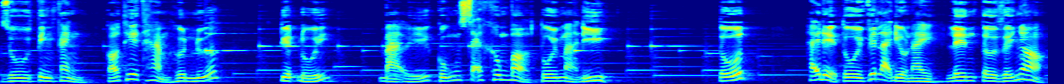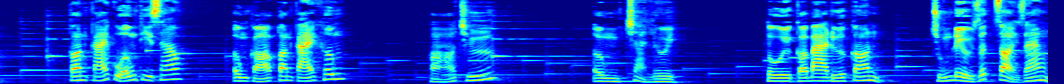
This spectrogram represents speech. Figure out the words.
Dù tình cảnh có thê thảm hơn nữa, tuyệt đối bà ấy cũng sẽ không bỏ tôi mà đi. Tốt, hãy để tôi viết lại điều này lên tờ giấy nhỏ. Con cái của ông thì sao? Ông có con cái không? Có chứ. Ông trả lời. Tôi có ba đứa con, chúng đều rất giỏi giang.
